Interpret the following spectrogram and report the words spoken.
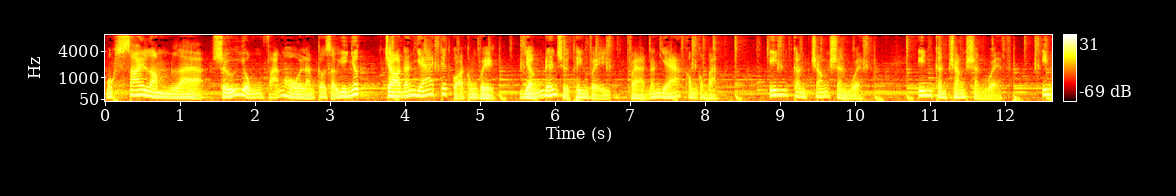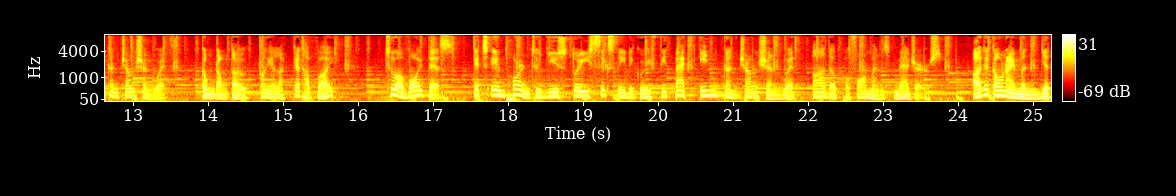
Một sai lầm là sử dụng phản hồi làm cơ sở duy nhất cho đánh giá kết quả công việc, dẫn đến sự thiên vị và đánh giá không công bằng. In conjunction with, in conjunction with, in conjunction with, cùng động từ có nghĩa là kết hợp với. To avoid this, It's important to use 360 degree feedback in conjunction with other performance measures. Ở cái câu này mình dịch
